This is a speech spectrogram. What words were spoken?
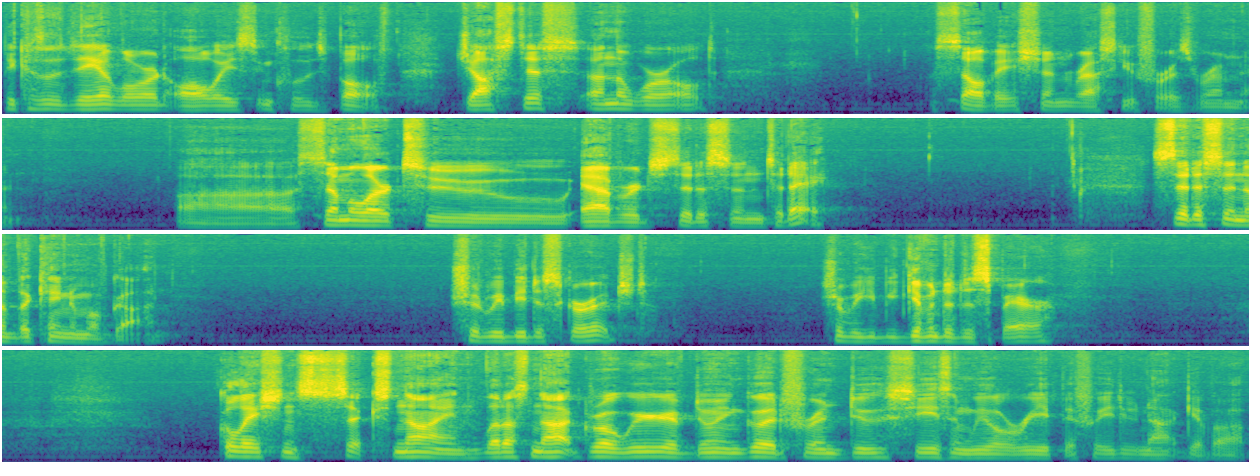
because the day of the Lord always includes both justice on the world, salvation, rescue for his remnant. Uh, similar to average citizen today, citizen of the kingdom of God. Should we be discouraged? Should we be given to despair? Galatians 6 9, let us not grow weary of doing good, for in due season we will reap if we do not give up.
